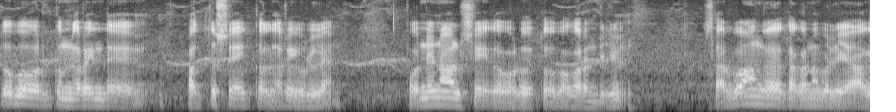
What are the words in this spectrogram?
தூபவர்க்கம் நிறைந்த பத்து சேக்கல் நிறையுள்ள பொன்னினால் செய்த ஒரு தூபகரண்டியும் சர்வாங்க தகன பலியாக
